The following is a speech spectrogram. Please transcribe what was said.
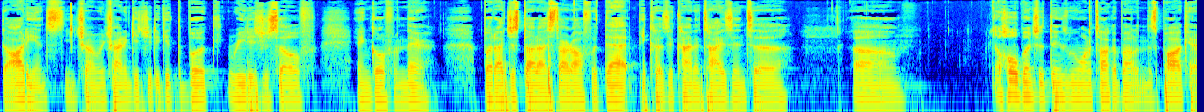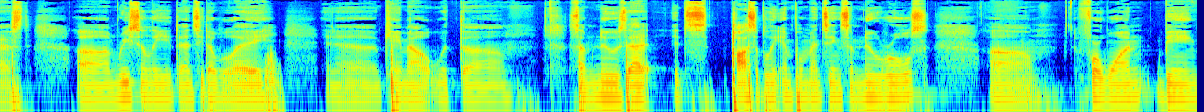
the audience. You trying we're trying to get you to get the book, read it yourself, and go from there. But I just thought I'd start off with that because it kind of ties into um, a whole bunch of things we want to talk about in this podcast. Um, recently, the NCAA uh, came out with uh, some news that it's possibly implementing some new rules. Um, for one being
